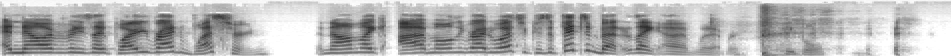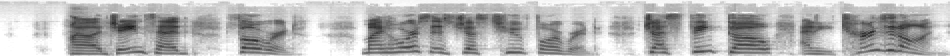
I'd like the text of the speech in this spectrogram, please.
And now everybody's like, why are you riding Western? And now I'm like, I'm only riding Western because it fits him better. Like, uh, whatever. People. uh, Jane said, forward. My horse is just too forward. Just think go, and he turns it on.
